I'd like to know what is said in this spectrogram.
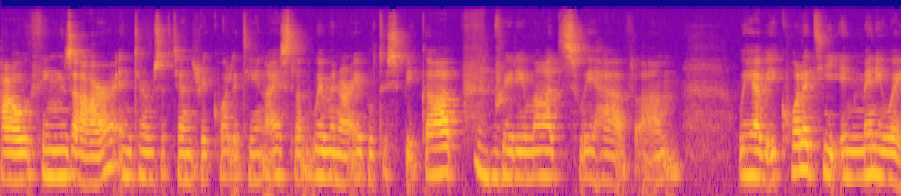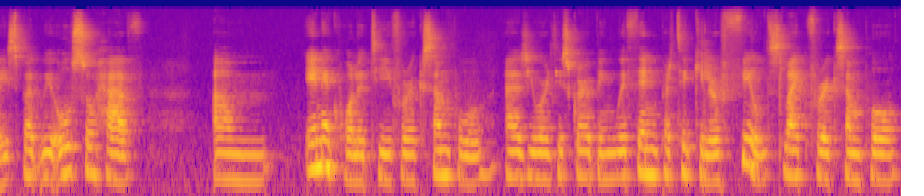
how things are in terms of gender equality in Iceland. Women are able to speak up Mhm. pretty much. We have um, we have equality in many ways, but we also have um, inequality, for example, as you were describing, within particular fields, like, for example,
